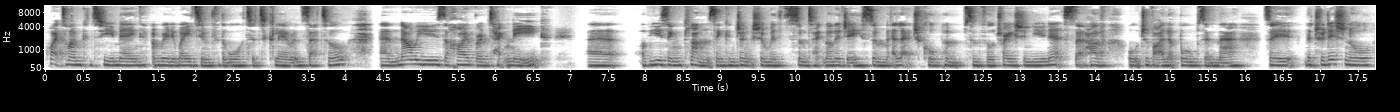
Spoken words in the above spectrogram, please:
quite time consuming and really waiting for the water to clear and settle. And um, now we use a hybrid technique uh, of using plants in conjunction with some technology, some electrical pumps and filtration units that have ultraviolet bulbs in there. So the traditional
